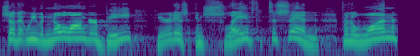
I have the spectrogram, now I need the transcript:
so that we would no longer be, here it is, enslaved to sin. For the one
